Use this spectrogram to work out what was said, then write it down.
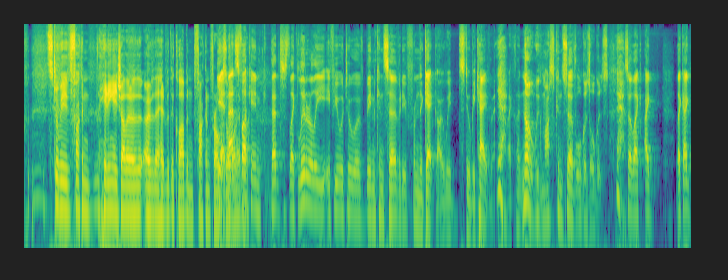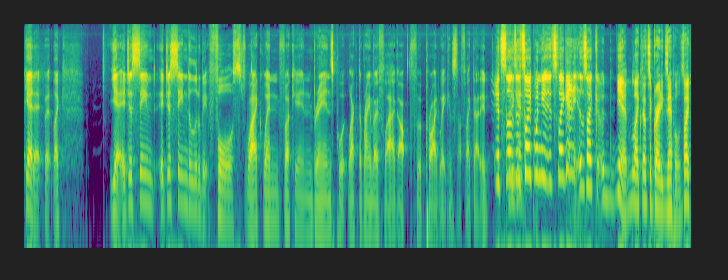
still be fucking hitting each other over the head with the club and fucking frogs. yeah, or that's whatever. fucking. That's like literally, if you were to have been conservative from the get go, we'd still be cavemen. Yeah. like, like, no, we must conserve augurs, augurs. So like I, like I get it, but like, yeah, it just seemed it just seemed a little bit forced. Like when fucking brands put like the rainbow flag up for Pride Week and stuff like that. It It's it's again- like when you it's like any it's like uh, yeah like that's a great example. It's like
